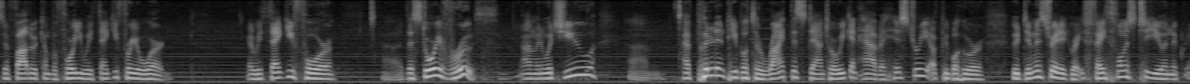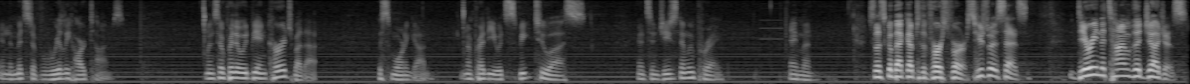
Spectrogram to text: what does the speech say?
So, Father, we come before you. We thank you for your word. And we thank you for uh, the story of Ruth, um, in which you um, have put it in people to write this down to where we can have a history of people who, are, who demonstrated great faithfulness to you in the, in the midst of really hard times. And so I pray that we'd be encouraged by that this morning, God. And I pray that you would speak to us. And it's in Jesus' name we pray. Amen. So let's go back up to the first verse. Here's what it says During the time of the judges,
